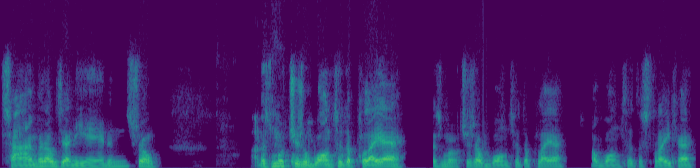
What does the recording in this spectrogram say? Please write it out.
time without any earnings. So And as much as I wanted a player, as much as I wanted a player, I wanted a striker,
